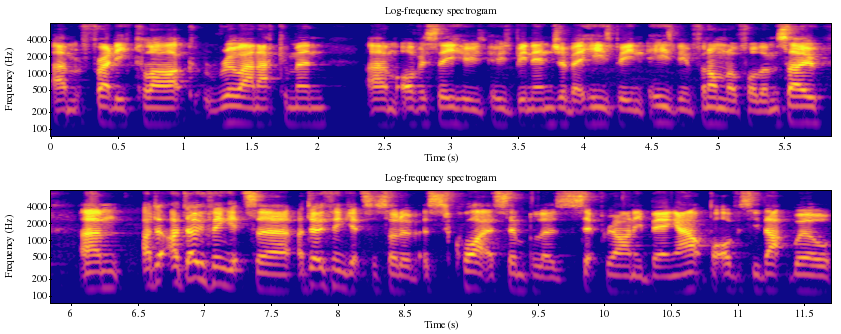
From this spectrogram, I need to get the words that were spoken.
um, Freddie Clarke, Ruan Ackerman, um, obviously, who's, who's been injured, but he's been he's been phenomenal for them. So um, I, d- I don't think it's a I don't think it's a sort of as quite as simple as Cipriani being out, but obviously that will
